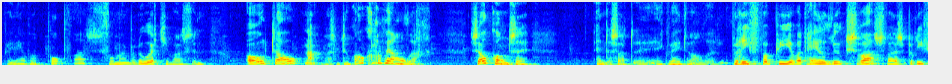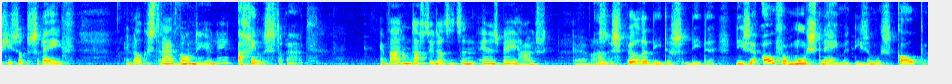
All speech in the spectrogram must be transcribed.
ik weet niet of het een pop was. Voor mijn broertje was een auto. Nou, dat was natuurlijk ook geweldig. Zo kon ze. En er zat, eh, ik weet wel, eh, briefpapier wat heel luxe was, waar ze briefjes op schreef. In welke straat woonden jullie? Achillesstraat. En waarom dacht u dat het een NSB-huis eh, was? Aan de spullen die, de, die, de, die ze over moest nemen, die ze moest kopen.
